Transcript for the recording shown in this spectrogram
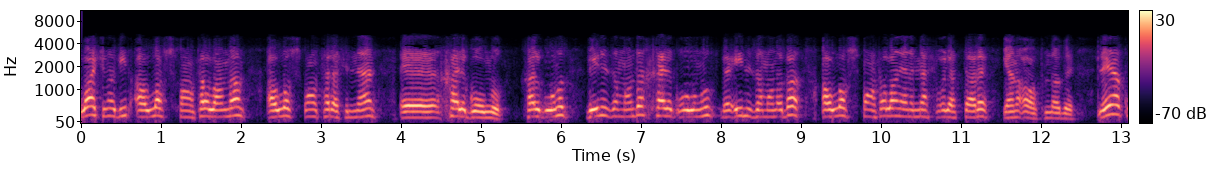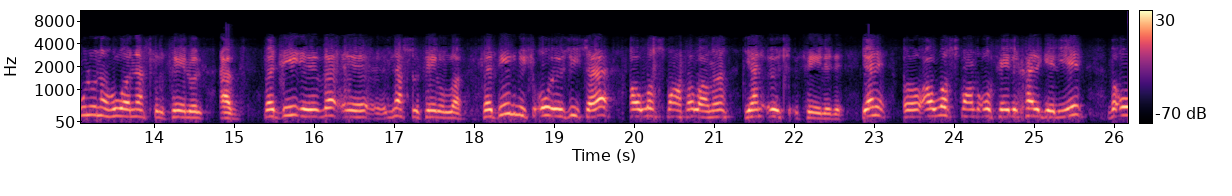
Lakin o deyir, Allah subhanətə alandan, Allah subhanət tərəfindən e, xəlq olunub. Xəlq olunub və eyni zamanda xəlq olunub və eyni zamanda da Allah subhanətə alan, yəni məf'ulətləri yəni altındadır. Ləyəqulunə huvə nəfsul feylül əbd və, de, e, və e, nəfsul feylullah və deyilmiş o özü isə Allah subhanətə alanı yəni öz feilidir. Yəni, Allah subhanədə o feili xərq eləyir və o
